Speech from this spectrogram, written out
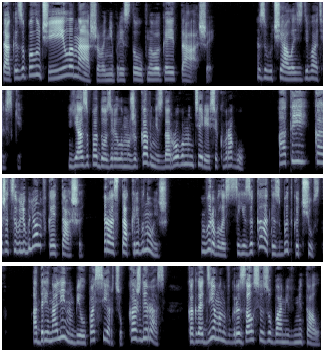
так и заполучила нашего неприступного Каиташи. Звучало издевательски. Я заподозрила мужика в нездоровом интересе к врагу. «А ты, кажется, влюблен в Кайташи, раз так ревнуешь?» Вырвалась с языка от избытка чувств. Адреналин бил по сердцу каждый раз, когда демон вгрызался зубами в металл.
